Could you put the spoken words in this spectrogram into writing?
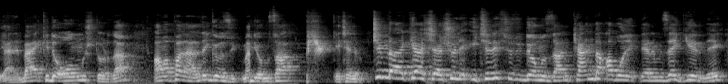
yani belki de olmuştur da ama panelde gözükmez. Videomuza geçelim. Şimdi arkadaşlar şöyle içerik stüdyomuzdan kendi aboneliklerimize girdik.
